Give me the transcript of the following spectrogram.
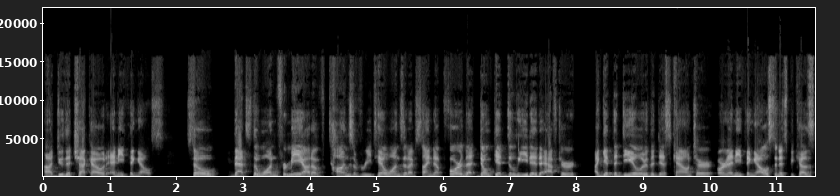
uh, do the checkout, anything else. So that's the one for me out of tons of retail ones that I've signed up for that don't get deleted after I get the deal or the discount or or anything else. And it's because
